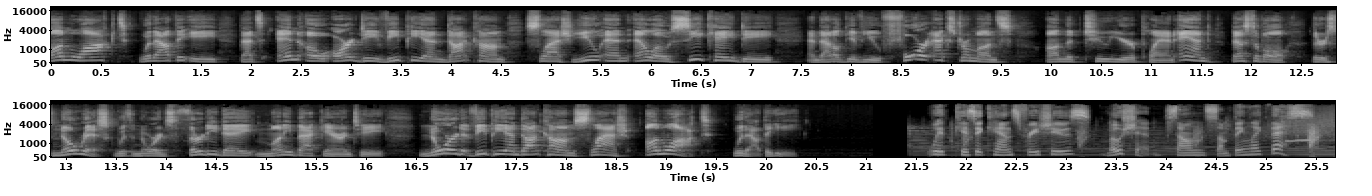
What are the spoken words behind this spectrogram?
unlocked without the E. That's N-O-R-D-V-P-N dot com slash U-N-L-O-C-K-D. And that'll give you four extra months on the two-year plan. And best of all, there's no risk with Nord's 30-day money-back guarantee. NordVPN.com slash unlocked without the E. With Kizik Hands Free Shoes, motion sounds something like this.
